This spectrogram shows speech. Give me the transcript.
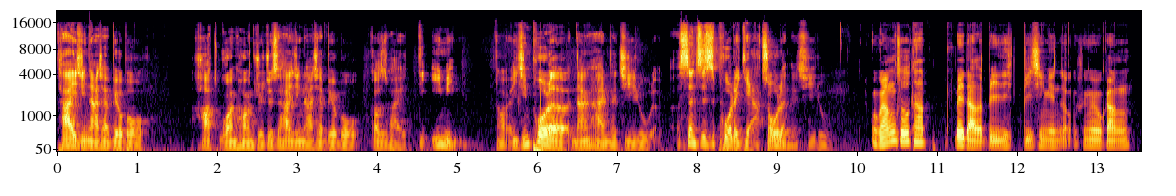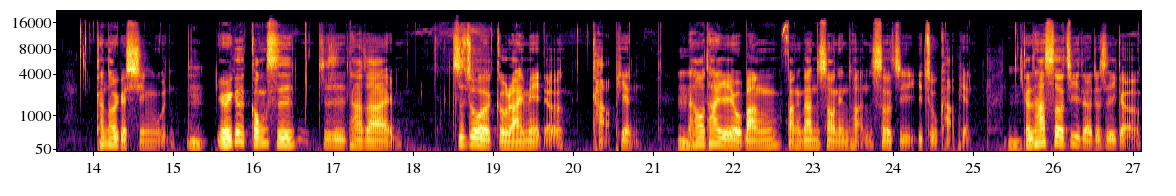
他已经拿下 Billboard Hot 100，就是他已经拿下 Billboard 告示牌第一名。哦，已经破了南韩的记录了，甚至是破了亚洲人的记录。我刚刚说他被打的鼻鼻青脸肿，是因为我刚刚看到一个新闻，嗯，有一个公司就是他在制作葛莱美的卡片，嗯，然后他也有帮防弹少年团设计一组卡片，嗯，可是他设计的就是一个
